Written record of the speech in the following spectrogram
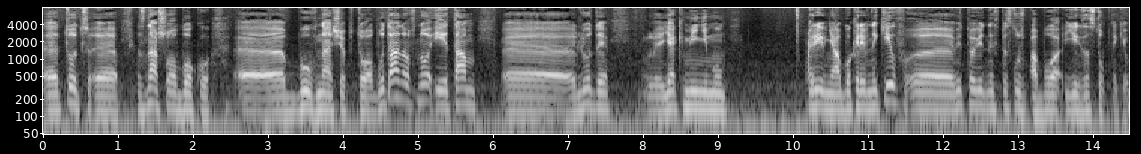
е, тут е, з нашого боку е, був, начебто, Буданов. Ну і там е, люди, як мінімум. Рівня або керівників е, відповідних спецслужб, або їх заступників.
